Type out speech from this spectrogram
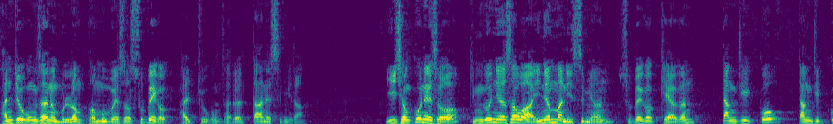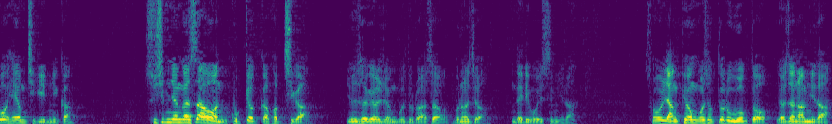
관조공사는 물론 법무부에서 수백억 발주 공사를 따냈습니다. 이 정권에서 김건희 여사와 인연만 있으면 수백억 계약은 땅 짓고 땅 짚고 헤엄치기입니까? 수십 년간 쌓아온 국격과 법치가 윤석열 정부 들어와서 무너져 내리고 있습니다. 서울 양평 고속도로 의혹도 여전합니다.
